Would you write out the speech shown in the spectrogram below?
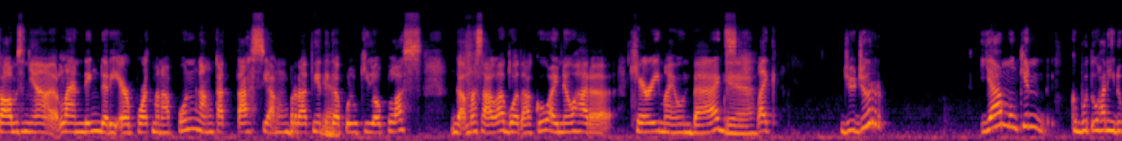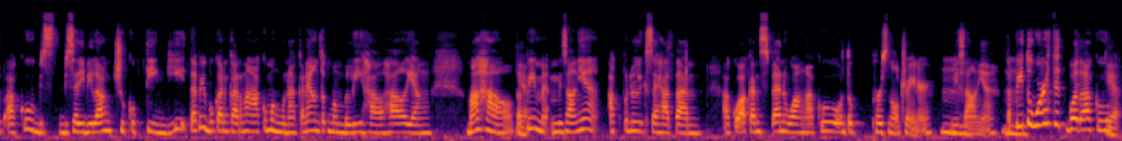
kalau misalnya landing dari airport mana pun ngangkat tas yang beratnya Yeah. 30 kilo plus nggak masalah buat aku. I know how to carry my own bags. Yeah. Like jujur ya mungkin kebutuhan hidup aku bis- bisa dibilang cukup tinggi tapi bukan karena aku menggunakannya untuk membeli hal-hal yang mahal Yeah. tapi misalnya aku peduli kesehatan aku akan spend uang aku untuk personal trainer Hmm. misalnya Hmm. tapi itu worth it buat aku Yeah.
